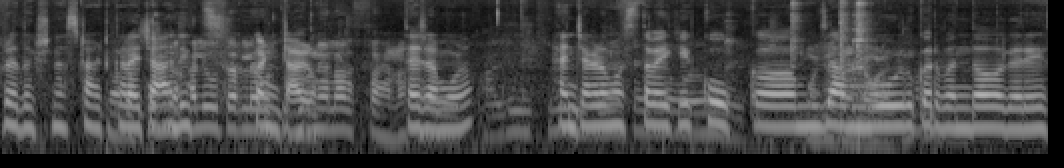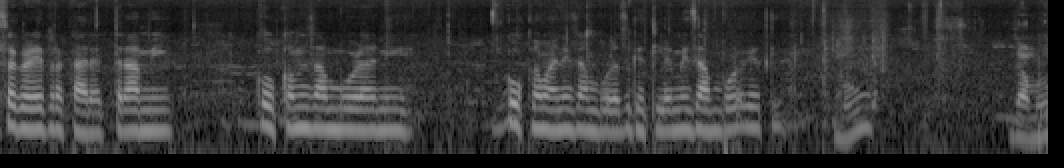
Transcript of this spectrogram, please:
प्रदक्षिणा स्टार्ट करायच्या आधीच कंटाळलो. त्याच्यामुळं ह्यांच्याकडे मस्तपैकी कोकम जांभूळ करवंद वगैरे सगळे प्रकार आहेत. तर आम्ही कोकम जांभूळ आणि कोकम आणि जांभूळच घेतले. मी जांभूळ घेतले. जांभळू?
